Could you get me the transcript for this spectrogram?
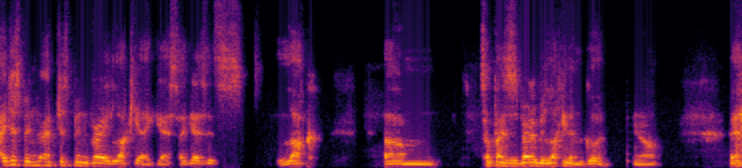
I just been I've just been very lucky. I guess. I guess it's luck. Um, sometimes it's better to be lucky than good. You know.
